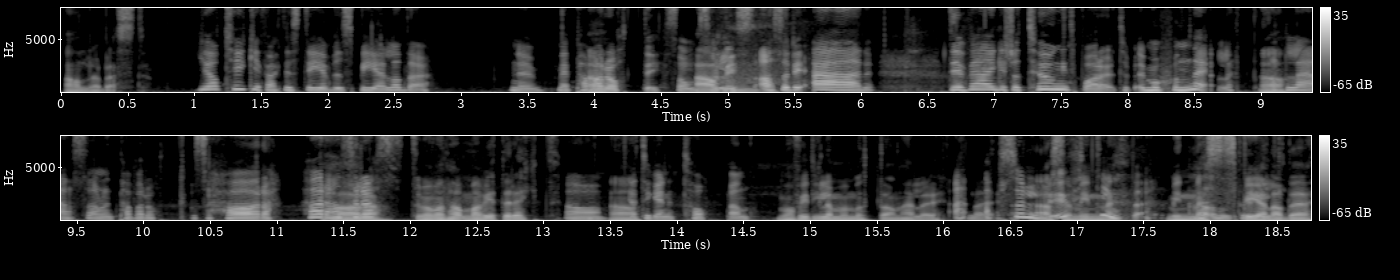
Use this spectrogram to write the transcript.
allra bäst? Jag tycker faktiskt det vi spelade nu med Pavarotti som Ja. solist. Alltså det är, det väger så tungt bara typ emotionellt Ja. att läsa om ett Pavarotti och så höra, höra hans Höra. röst. Men man, hör- man vet direkt, Ja, Ja. jag tycker den är toppen. man får inte glömma muttan heller. A- Nej. Absolut Alltså, min- inte. Min mest Aldrig. spelade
